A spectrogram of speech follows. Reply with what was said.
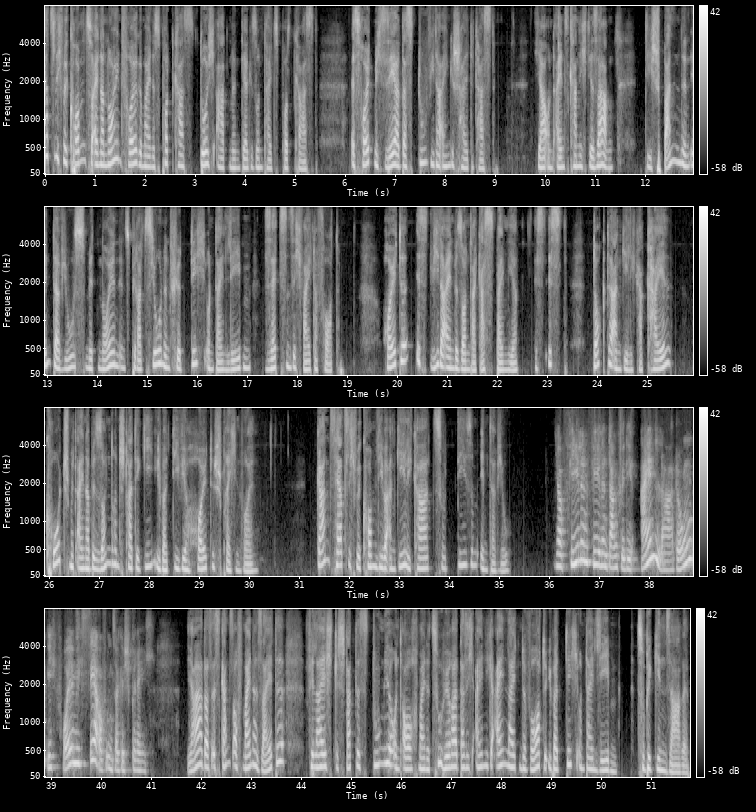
Herzlich willkommen zu einer neuen Folge meines Podcasts Durchatmen, der Gesundheitspodcast. Es freut mich sehr, dass du wieder eingeschaltet hast. Ja, und eins kann ich dir sagen. Die spannenden Interviews mit neuen Inspirationen für dich und dein Leben setzen sich weiter fort. Heute ist wieder ein besonderer Gast bei mir. Es ist Dr. Angelika Keil, Coach mit einer besonderen Strategie, über die wir heute sprechen wollen. Ganz herzlich willkommen, liebe Angelika, zu diesem Interview. Ja, vielen, vielen Dank für die Einladung. Ich freue mich sehr auf unser Gespräch. Ja, das ist ganz auf meiner Seite. Vielleicht gestattest du mir und auch meine Zuhörer, dass ich einige einleitende Worte über dich und dein Leben zu Beginn sage,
